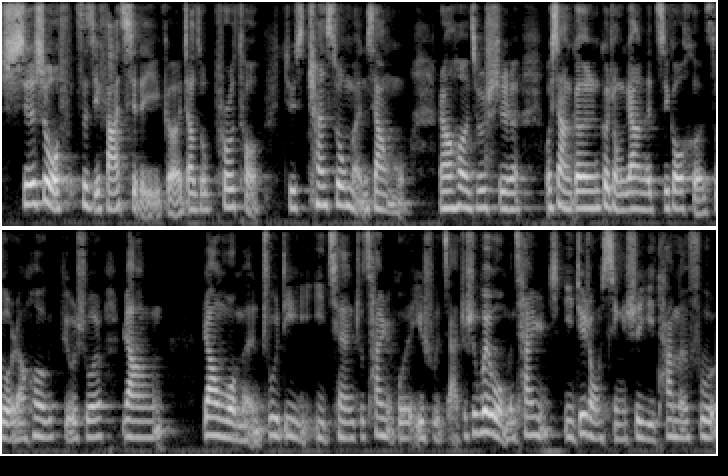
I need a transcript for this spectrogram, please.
其实是我自己发起的一个叫做 Proto，就是 Transform 项目。然后就是我想跟各种各样的机构合作，然后比如说让让我们驻地以前就参与过的艺术家，就是为我们参与以这种形式，以他们付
